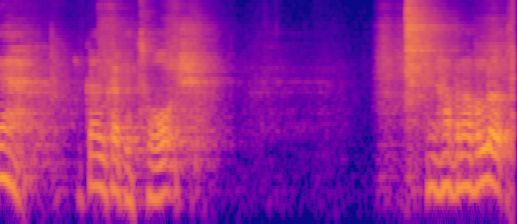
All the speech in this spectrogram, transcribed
yeah, I'll go and grab the torch and have another look.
